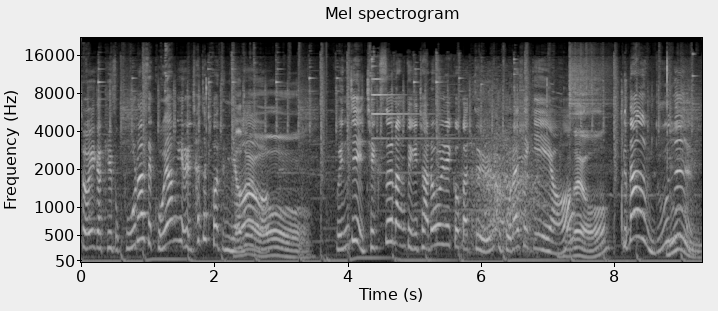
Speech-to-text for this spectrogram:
저희가 계속 보라색 고양이를 찾았거든요. 맞아요. 왠지 잭스랑 되게 잘 어울릴 것 같은 그 보라색이에요. 맞아요. 그 다음 눈은 눈.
